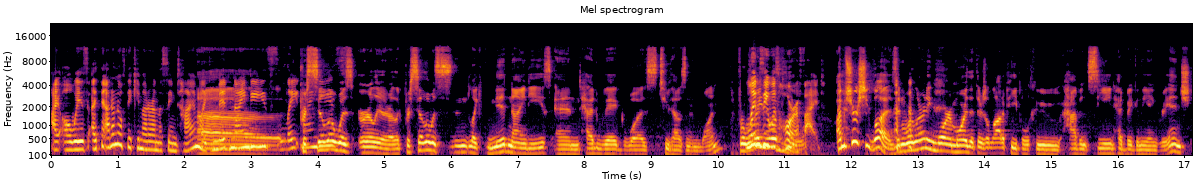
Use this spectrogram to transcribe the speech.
I always, I think, I don't know if they came out around the same time, like Uh, mid '90s, late. Priscilla 90s? was earlier. Like Priscilla was in, like mid '90s, and Hedwig was 2001. For Lindsay was you- horrified. I'm sure she was, and we're learning more and more that there's a lot of people who haven't seen Hedwig and the Angry Inch.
